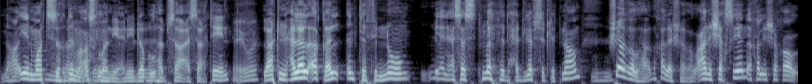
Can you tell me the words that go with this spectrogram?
نهائيا ما تستخدمه نهائياً، أصلا إيه. يعني قبلها بساعة ساعتين أيوه لكن على الأقل أنت في النوم يعني أساس تمهد حق نفسك لتنام. شغل هذا خليه شغل. أنا شخصيا أخليه شغال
